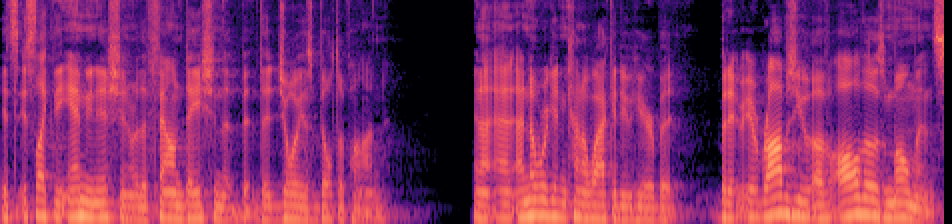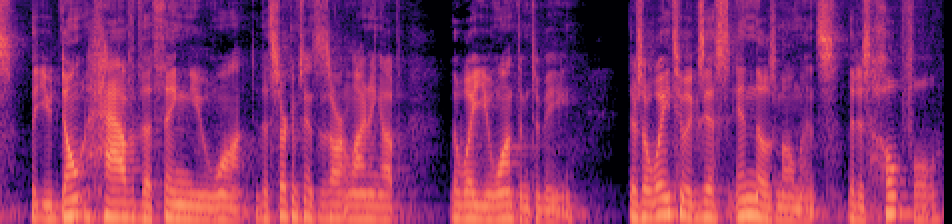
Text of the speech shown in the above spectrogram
it's, it's like the ammunition or the foundation that, that joy is built upon. And I, I know we're getting kind of wackadoo here, but but it, it robs you of all those moments that you don't have the thing you want. The circumstances aren't lining up the way you want them to be. There's a way to exist in those moments that is hopeful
